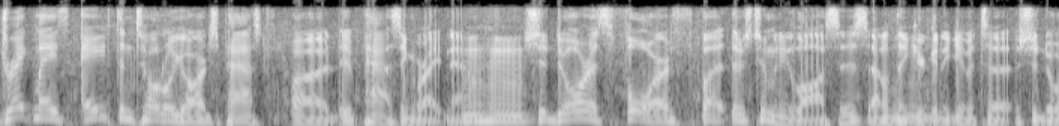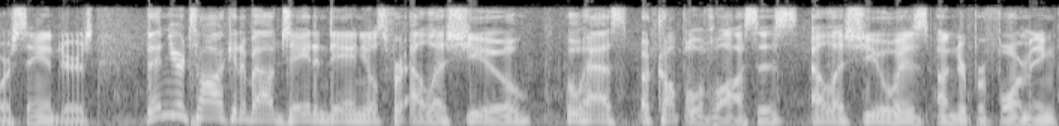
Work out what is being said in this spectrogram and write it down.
Drake Maye's eighth in total yards passed uh, passing right now. Mm-hmm. Shedeur is fourth, but there's too many losses. I don't mm-hmm. think you're going to give it to Shedeur Sanders. Then you're talking about Jayden Daniels for LSU, who has a couple of losses. LSU is underperforming.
